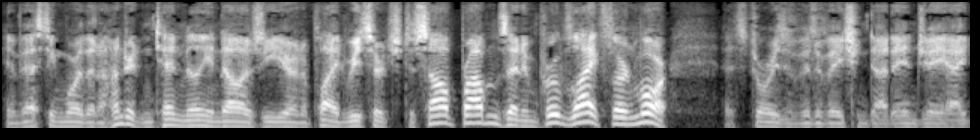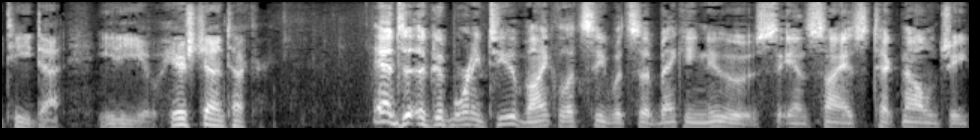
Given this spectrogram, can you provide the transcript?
investing more than 110 million dollars a year in applied research to solve problems and improve life. Learn more at storiesofinnovation.njit.edu. Here's John Tucker. And uh, good morning to you, Mike. Let's see what's uh, making news in science, technology,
